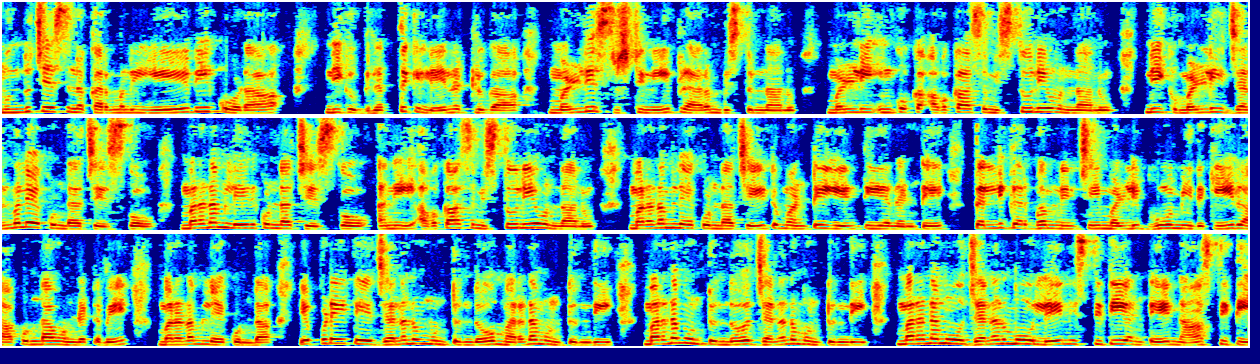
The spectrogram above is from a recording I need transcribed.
ముందు చేసిన కర్మలు ఏవి కూడా నీకు జ్ఞప్తికి లేనట్లుగా మళ్ళీ సృష్టిని ప్రారంభిస్తున్నాను. మళ్ళీ ఇంకొక అవకాశం ఇస్తూనే ఉన్నాను. నీకు మళ్ళీ జన్మ లేకుండా చేసుకో మరణం లేకుండా చేసుకో అని అవకాశం ఇస్తూనే ఉన్నాను. మరణం లేకుండా చేయటం అంటే ఏంటి అని అంటే తల్లి గర్భం నుంచి మళ్ళీ భూమి మీదకి రాకుండా ఉండటం. ఉండటమే మరణం లేకుండా. ఎప్పుడైతే జననం ఉంటుందో మరణం ఉంటుంది. మరణం ఉంటుందో జననం ఉంటుంది. మరణము జననము లేని స్థితి అంటే నా స్థితి.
